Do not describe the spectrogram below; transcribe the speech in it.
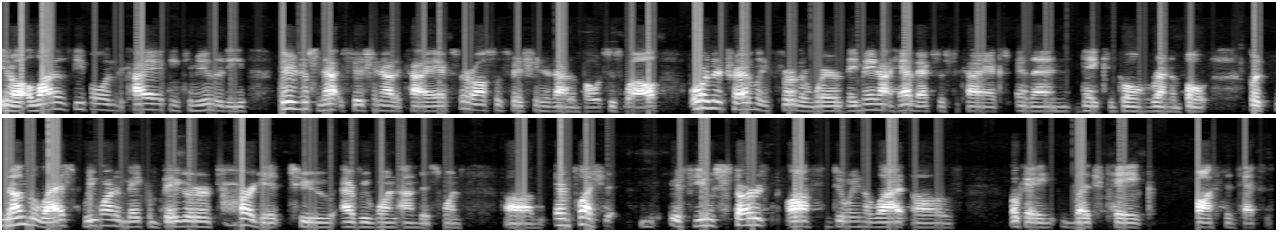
you know a lot of the people in the kayaking community they're just not fishing out of kayaks. They're also fishing it out of boats as well. Or they're traveling further where they may not have access to kayaks and then they could go rent a boat. But nonetheless we want to make a bigger target to everyone on this one. Um, and plus if you start off doing a lot of okay, let's take Austin, Texas,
